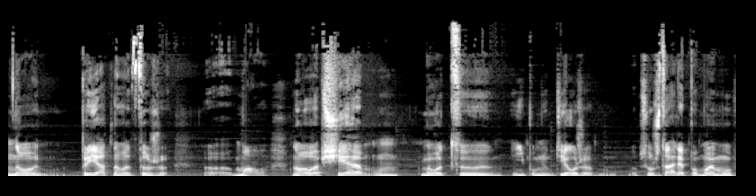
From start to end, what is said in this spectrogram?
но приятного тоже э, мало. Ну а вообще, мы вот, э, не помню где уже, обсуждали, по-моему,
